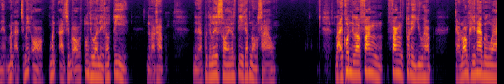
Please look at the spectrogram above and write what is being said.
เนี่ยมันอาจจะไม่ออกมันอาจจะไม่ออกตรงที่ว่าเหลขเราตีนั่นแหละครับนี่แหละเพื่อนก็เลยซอยกันตีกับน้องสาว หลายคนที่ว่าฟังฟังตัวนี้อยู่ครับก็ลองพิจารณาเบิงว่า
